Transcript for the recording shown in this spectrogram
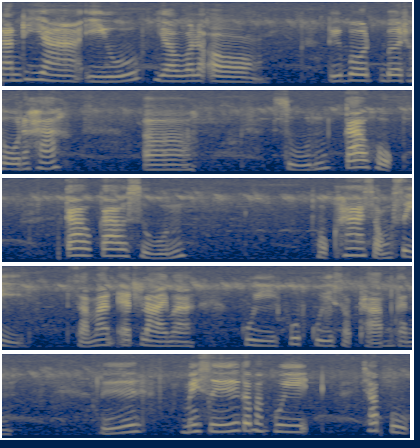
นันทิยา อิ๋วเยาวละออง หรือเบอร์โทรนะคะศูนย์เก้าหกเก้าเก้าศูนย์หกห้าสองสี่สามารถแอดไลน์มาคุยพูดคุยสอบถามกัน หรือไม่ซื้อก็มาคุยชอบปลูก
